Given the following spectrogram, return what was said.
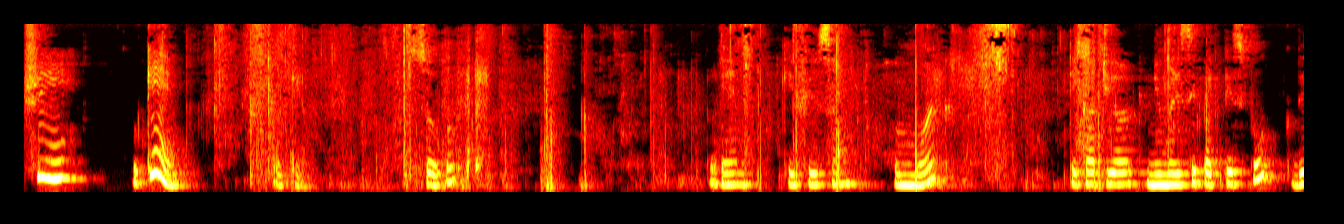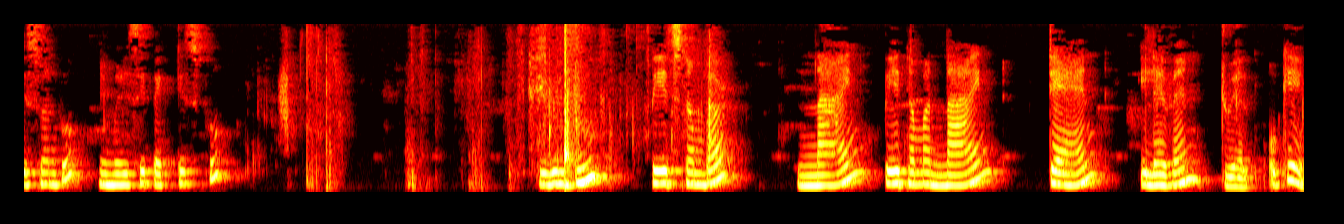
three. Okay okay. So today i give you some homework. Take out your numeracy practice book this one book numeracy practice book. You will do page number 9 page number 9 10 11 12 okay?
